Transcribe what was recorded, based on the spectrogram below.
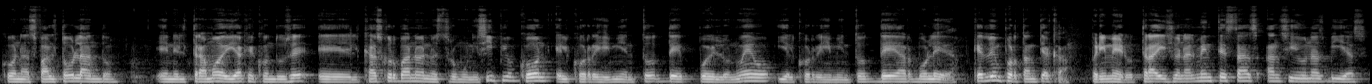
con asfalto blando en el tramo de vía que conduce el casco urbano de nuestro municipio con el corregimiento de Pueblo Nuevo y el corregimiento de Arboleda. ¿Qué es lo importante acá? Primero, tradicionalmente estas han sido unas vías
